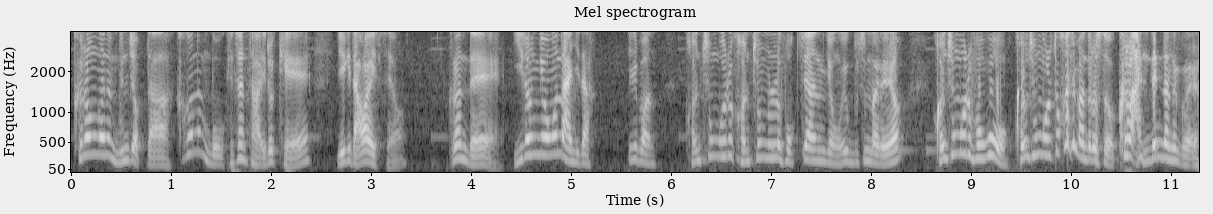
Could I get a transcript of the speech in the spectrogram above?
그런 거는 문제 없다. 그거는 뭐 괜찮다. 이렇게 얘기 나와 있어요. 그런데 이런 경우는 아니다. 1번. 건축물을 건축물로 복제하는 경우 이게 무슨 말이에요? 건축물을 보고 건축물을 똑같이 만들었어. 그럼 안 된다는 거예요.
